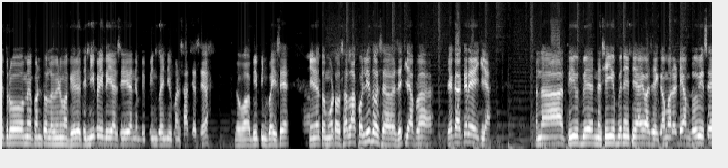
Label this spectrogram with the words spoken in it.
મિત્રો, અમે કંટ્રોલ વીણમાં ઘરેથી નીકળી ગયા છીએ અને બિપિનભાઈ ની પણ સાથે છે. તો આ બિપિનભાઈ છે, એને તો મોટો સલાખો લીધો છે હવે, જેટલા ભેગા કરે એટલા અને આ ધીયુબેન ને સિયુબેન ત્યાં આવ્યા છે કે અમારે ડેમ જોવી છે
